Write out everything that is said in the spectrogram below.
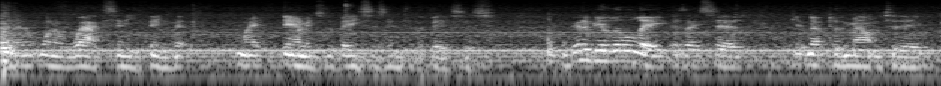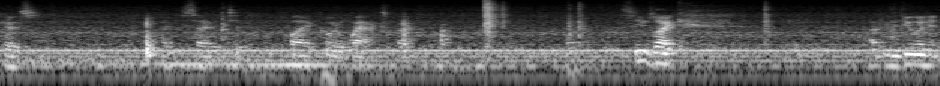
I don't want to wax anything that might damage the bases into the bases. We're going to be a little late, as I said, getting up to the mountain today because I decided to apply a coat of wax, but it seems like I've been doing it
